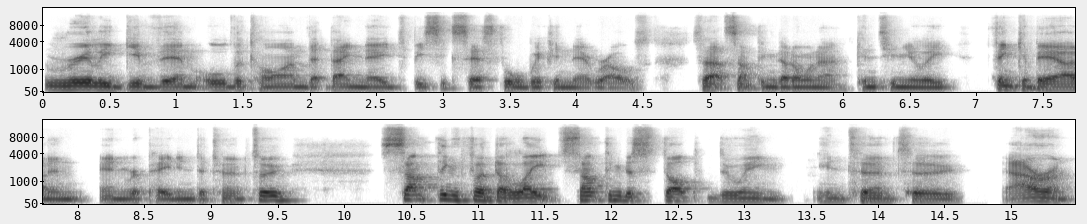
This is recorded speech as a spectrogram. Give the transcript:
really give them all the time that they need to be successful within their roles. So that's something that I want to continually think about and, and repeat into term two something for delete, something to stop doing in term two. Aaron,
